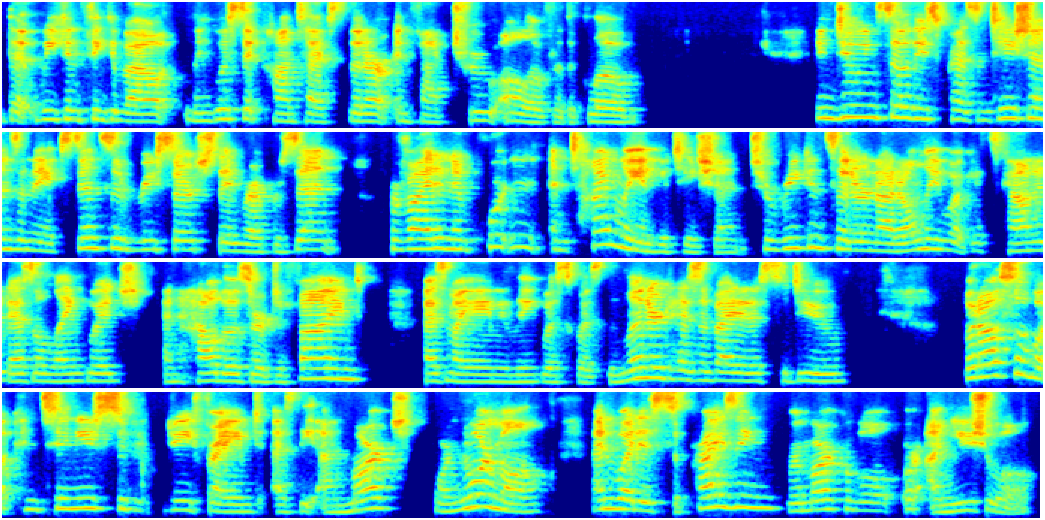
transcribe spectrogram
that we can think about linguistic contexts that are in fact true all over the globe. In doing so, these presentations and the extensive research they represent provide an important and timely invitation to reconsider not only what gets counted as a language and how those are defined, as Miami linguist Wesley Leonard has invited us to do, but also what continues to be framed as the unmarked or normal and what is surprising, remarkable, or unusual.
